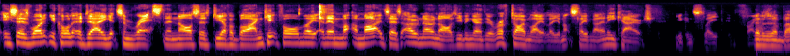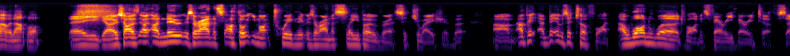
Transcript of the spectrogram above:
he says, Why don't you call it a day and get some rest? And then Niles says, Do you have a blanket for me? And then Ma- and Martin says, Oh, no, Niles, you've been going through a rough time lately. You're not sleeping on any couch. You can sleep in Could have Frasier. done better with that one. There you go. So I, was, I, I knew it was around the. I thought you might twig that it was around the sleepover situation, but um, a bit, a bit. It was a tough one. A one-word one is very, very tough. So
